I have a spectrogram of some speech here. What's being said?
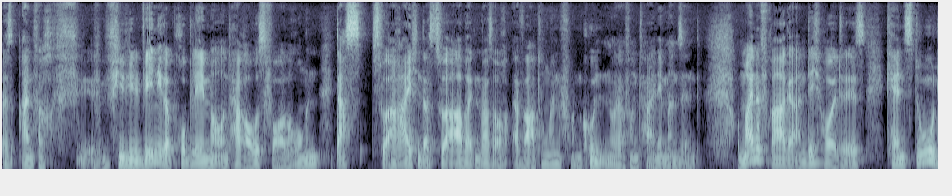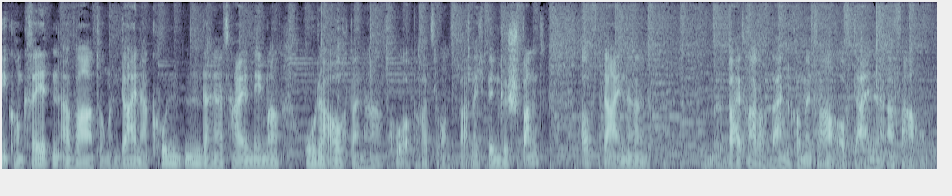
es einfach viel, viel weniger Probleme und Herausforderungen, das zu erreichen, das zu erarbeiten, was auch Erwartungen von Kunden oder von Teilnehmern sind. Und meine Frage an dich heute ist, kennst du die konkreten Erwartungen deiner Kunden, deiner Teilnehmer oder auch deiner Kooperationspartner? Ich bin gespannt auf deinen Beitrag, auf deinen Kommentar, auf deine Erfahrungen.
